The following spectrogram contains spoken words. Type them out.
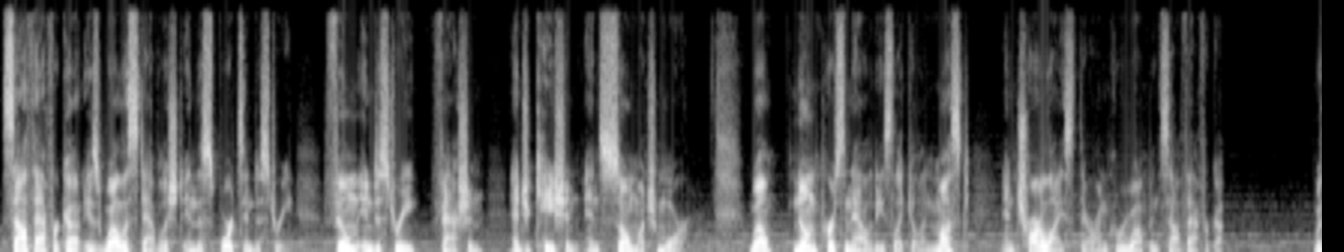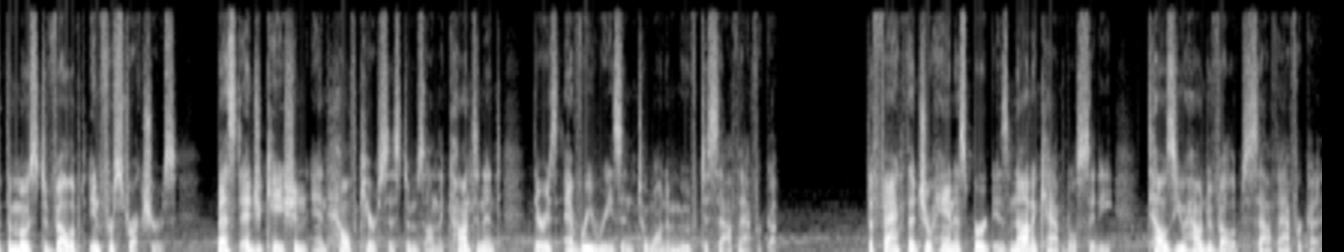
South Africa is well established in the sports industry, film industry, fashion, education, and so much more. Well, known personalities like Elon Musk and Charlize Theron grew up in South Africa. With the most developed infrastructures, best education, and healthcare systems on the continent, there is every reason to want to move to South Africa. The fact that Johannesburg is not a capital city tells you how developed South Africa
